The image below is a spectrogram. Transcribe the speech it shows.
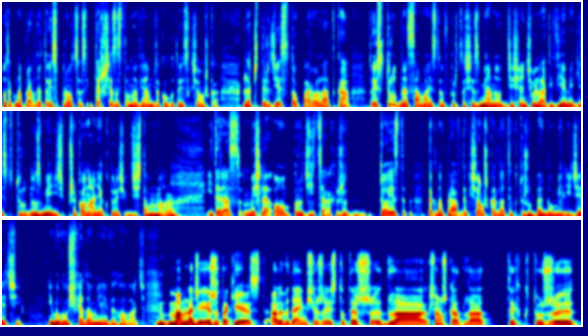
Bo tak naprawdę to jest proces. I też się zastanawiałam, dla kogo to jest książka. Dla 40-parolatka to jest trudne. Sama jestem w procesie zmiany od 10 lat i wiem, jak jest trudno zmienić przekonania, które się gdzieś tam ma. Tak. I teraz myślę o rodzicach, że to jest tak naprawdę książka dla tych, którzy będą mieli dzieci i mogą świadomie je wychować. Mam nadzieję, że tak jest, ale wydaje mi się, że jest to też dla książka dla tych, którzy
